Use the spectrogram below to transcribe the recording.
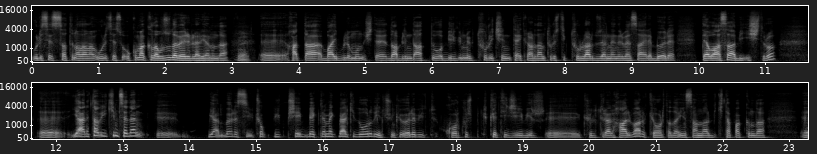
Ulysses'i satın alana Ulysses'i okuma kılavuzu da verirler yanında. Evet. E, hatta Bay Bloom'un işte Dublin'de attığı o bir günlük tur için tekrardan turistik turlar düzenlenir vesaire. Böyle devasa bir iştir o. E, yani tabii kimseden e, yani böylesi çok büyük bir şey beklemek belki doğru değil. Çünkü öyle bir korkunç bir tüketici bir e, kültürel hal var ki ortada. insanlar bir kitap hakkında e,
